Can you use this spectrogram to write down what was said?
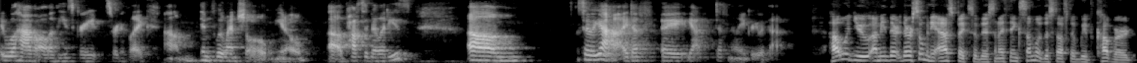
it will have all of these great sort of like um, influential you know uh, possibilities um, so yeah i def I, yeah definitely agree with that how would you i mean there, there are so many aspects of this and i think some of the stuff that we've covered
